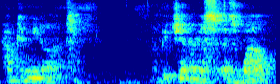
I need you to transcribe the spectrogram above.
how can we not be generous as well?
